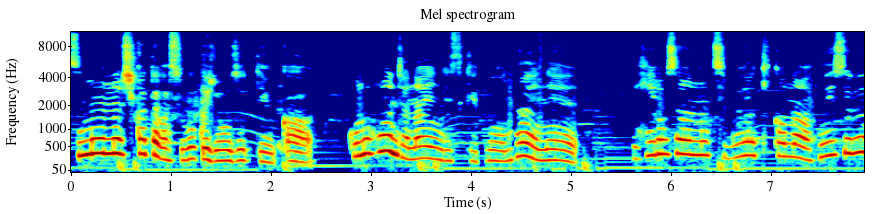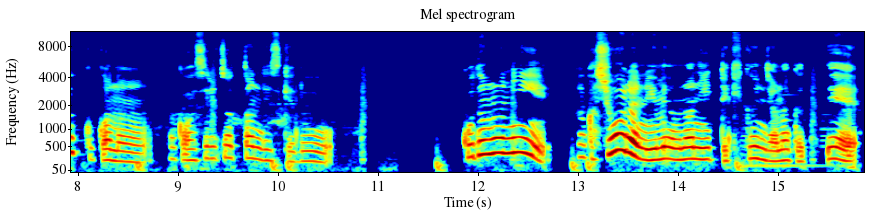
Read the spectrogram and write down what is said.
質問の仕方がすごく上手っていうか、この本じゃないんですけど、前ね、ひろさんのつぶやきかな ?Facebook かななんか忘れちゃったんですけど、子供に、なんか将来の夢を何って聞くんじゃなくって、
